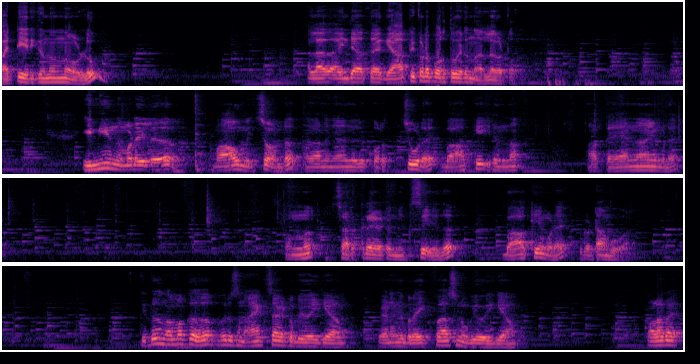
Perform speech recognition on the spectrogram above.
പറ്റിയിരിക്കുന്നേ ഉള്ളൂ. അല്ലാതെ അതിന്റെ അകത്തെ ഗ്യാപ്പിൽ കൂടെ പുറത്ത് വരുന്നതല്ല കേട്ടോ. ഇനിയും നമ്മുടെ ഇതിൽ മാവ് മിച്ചമുണ്ട്. അതാണ് ഞാനൊരു കുറച്ചുകൂടെ ബാക്കി ഇരുന്ന ആ തേങ്ങായും കൂടെ ഒന്ന് ശർക്കരയായിട്ട് മിക്സ് ചെയ്ത് ബാക്കിയും കൂടെ ഉരുട്ടാൻ പോവാണ്. ഇത് നമുക്ക് ഒരു സ്നാക്സ് ആയിട്ട് ഉപയോഗിക്കാം. വേണമെങ്കിൽ ബ്രേക്ക്ഫാസ്റ്റിന് ഉപയോഗിക്കാം. വളരെ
